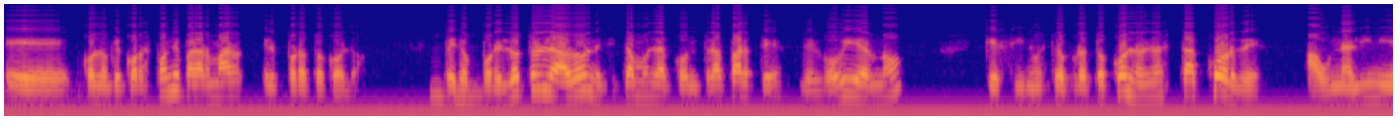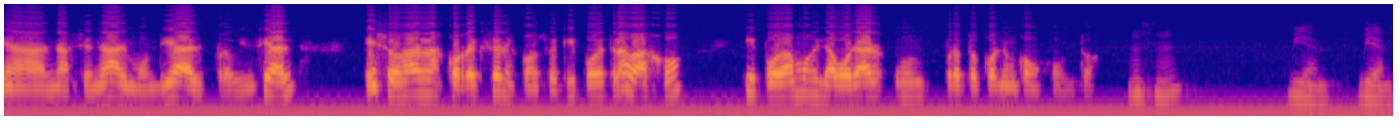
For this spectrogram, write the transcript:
eh, con lo que corresponde para armar el protocolo. Pero por el otro lado necesitamos la contraparte del gobierno, que si nuestro protocolo no está acorde a una línea nacional, mundial, provincial, ellos hagan las correcciones con su equipo de trabajo y podamos elaborar un protocolo en conjunto. Bien, bien.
